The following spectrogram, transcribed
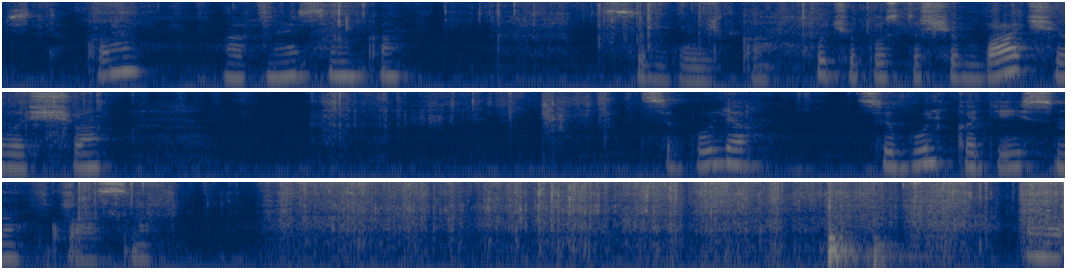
Ось така гарнесенька цибулька. Хочу просто, щоб бачили, що цибуля, цибулька дійсно класна. Е,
